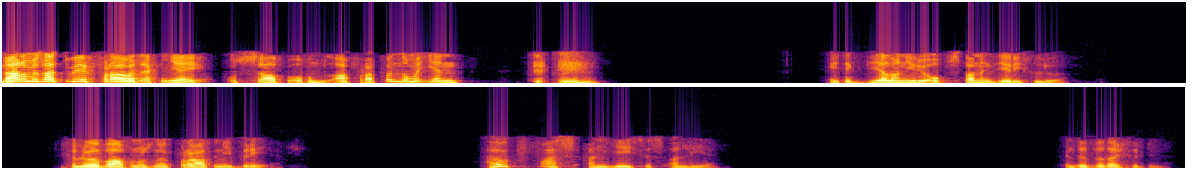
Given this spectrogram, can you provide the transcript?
En daarom is daar twee vrae wat ek en jy onsself vanoggend moet afvra. Punt nommer 1. Het ek deel aan hierdie opstanding deur die geloof? Die geloof waarvan ons nou praat in Hebreërs. Hou ek vas aan Jesus alleen. En dit wat hy gedoen het.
